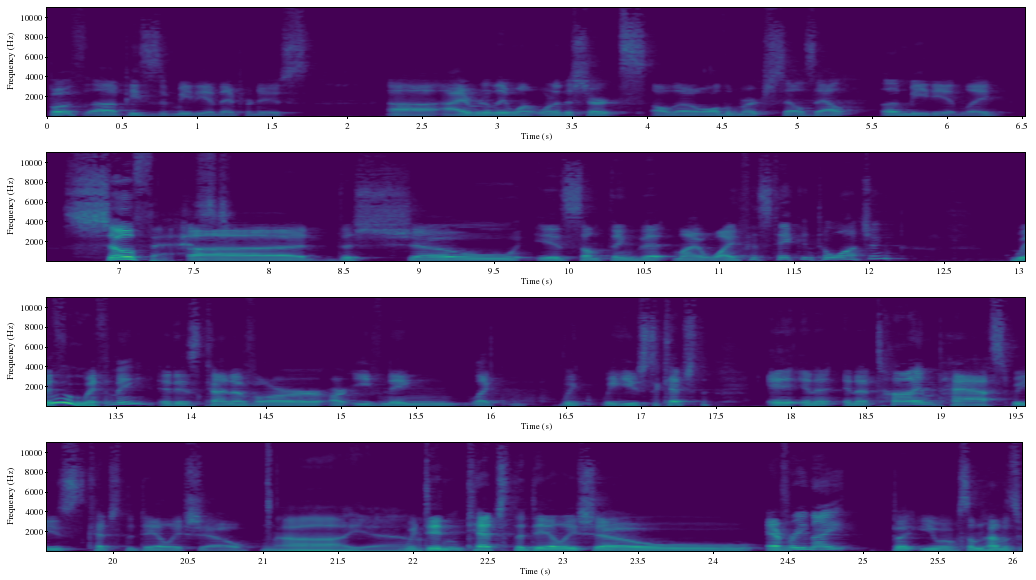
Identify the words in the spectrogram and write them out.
both uh, pieces of media they produce. Uh, I really want one of the shirts, although all the merch sells out immediately. So fast. Uh, the show is something that my wife has taken to watching with Ooh. with me. It is kind of our our evening. Like we we used to catch the in, in a in a time past. We used to catch the Daily Show. Ah, yeah. We didn't catch the Daily Show every night, but you know sometimes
